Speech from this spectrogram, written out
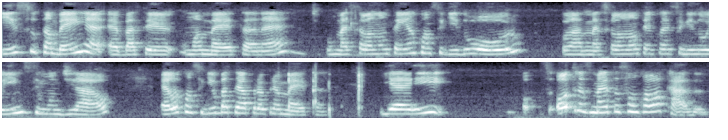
isso também é, é, bater uma meta, né? Tipo, por mais que ela não tenha conseguido ouro, por mais que ela não tenha conseguido o índice mundial, ela conseguiu bater a própria meta. E aí, outras metas são colocadas,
